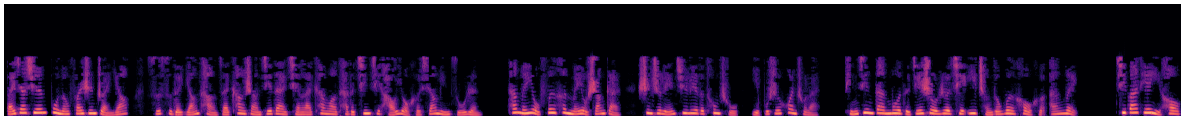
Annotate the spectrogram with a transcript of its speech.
白嘉轩不能翻身转腰，死死的仰躺在炕上接待前来看望他的亲戚好友和乡邻族人。他没有愤恨，没有伤感，甚至连剧烈的痛楚也不生唤出来。平静淡漠的接受热切异诚的问候和安慰。七八天以后，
